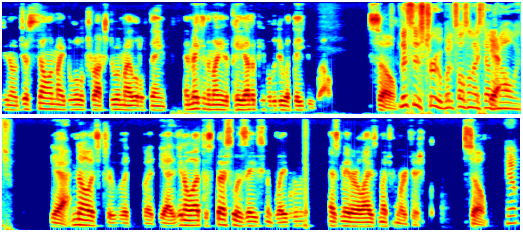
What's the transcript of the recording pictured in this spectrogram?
you know, just selling my little trucks, doing my little thing, and making the money to pay other people to do what they do well. So This is true, but it's also nice to have Yeah. the knowledge. Yeah, no, it's true, but but yeah, you know what? The specialization of labor has made our lives much more efficient. So Yep.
